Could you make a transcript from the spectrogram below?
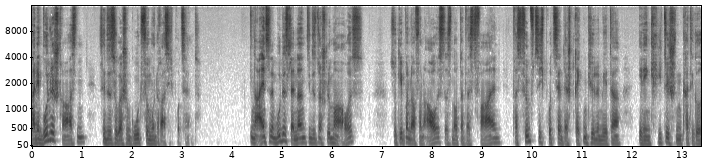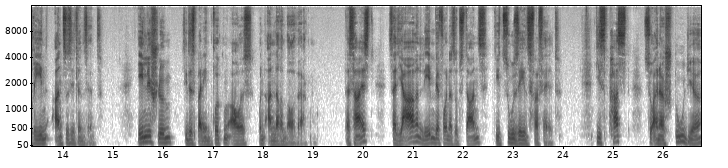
Bei den Bundesstraßen sind es sogar schon gut 35 Prozent. In einzelnen Bundesländern sieht es noch schlimmer aus. So geht man davon aus, dass Nordrhein-Westfalen fast 50 Prozent der Streckenkilometer in den kritischen Kategorien anzusiedeln sind. Ähnlich schlimm sieht es bei den Brücken aus und anderen Bauwerken. Das heißt, seit Jahren leben wir von einer Substanz, die zusehends verfällt. Dies passt zu einer Studie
